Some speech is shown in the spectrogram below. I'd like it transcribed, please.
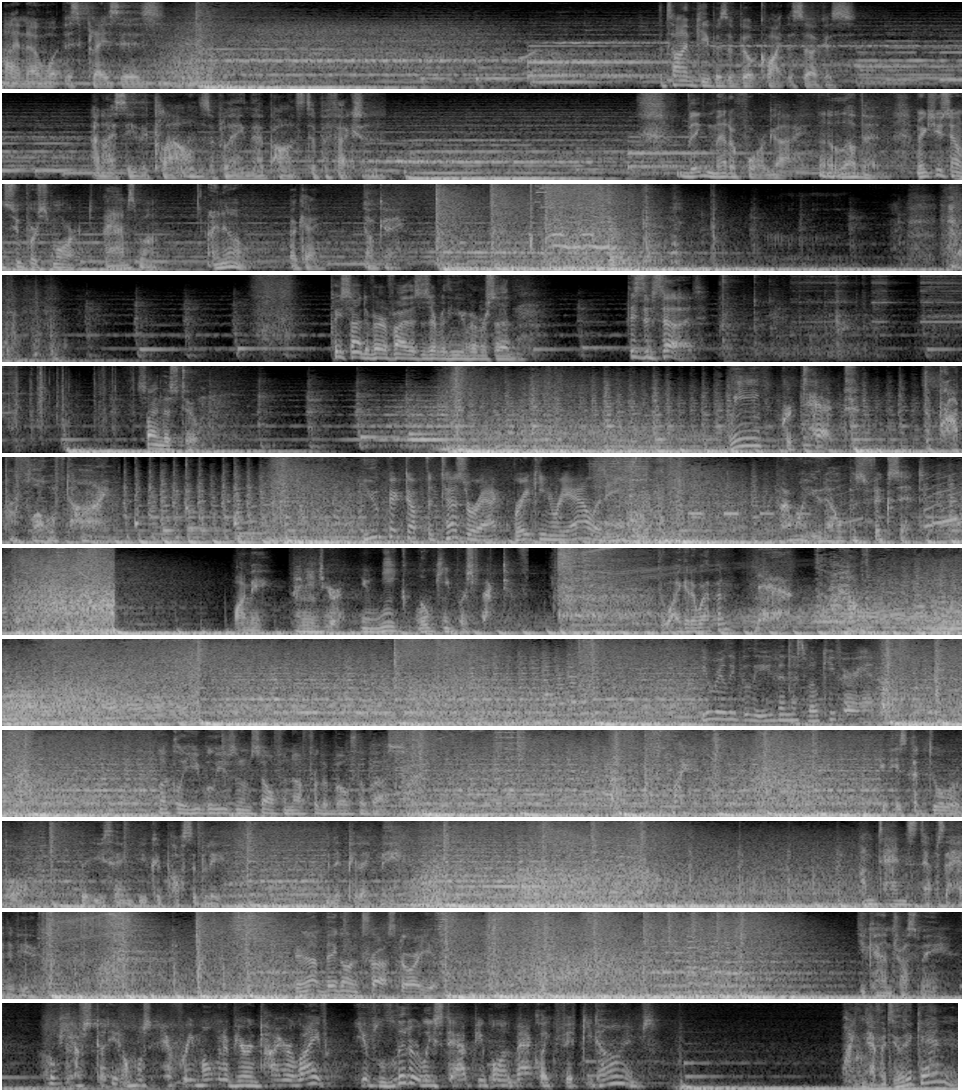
I know what this place is. The timekeepers have built quite the circus. And I see the clowns are playing their parts to perfection. Big metaphor guy. I love it. Makes you sound super smart. I am smart. I know. Okay. Okay. Please sign to verify this is everything you've ever said. This is absurd. Sign this too. We protect the proper flow of time. You picked up the Tesseract, breaking reality. I want you to help us fix it. Why me? I need your unique Loki perspective. Do I get a weapon? Nah. You really believe in this Loki variant? Luckily, he believes in himself enough for the both of us. Why? It is adorable that you think you could possibly manipulate me. I'm 10 steps ahead of you. You're not big on trust, are you? You can trust me. Loki, I've studied almost every moment of your entire life. You've literally stabbed people in the back like 50 times. I'd never do it again.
